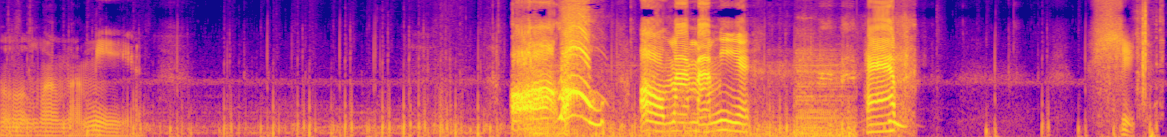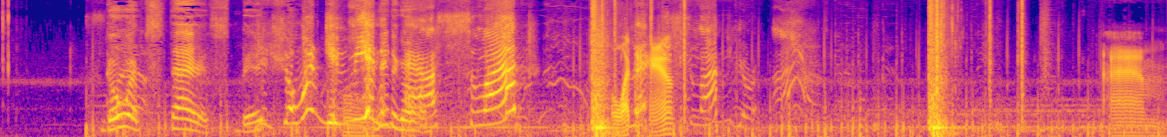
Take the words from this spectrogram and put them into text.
Oh, mamma mia. Oh! Mamma mia! Half! Shit. Go upstairs, bitch. Someone give me Where'd an they go? ass slap? Oh, what the hell? Slap your ass. Um.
